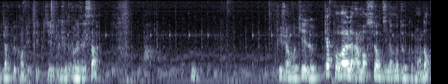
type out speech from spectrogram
Dire que quand j'étais petit, je les avais. poser ça. Puis j'ai invoqué le caporal amorceur dynamo de commandant.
